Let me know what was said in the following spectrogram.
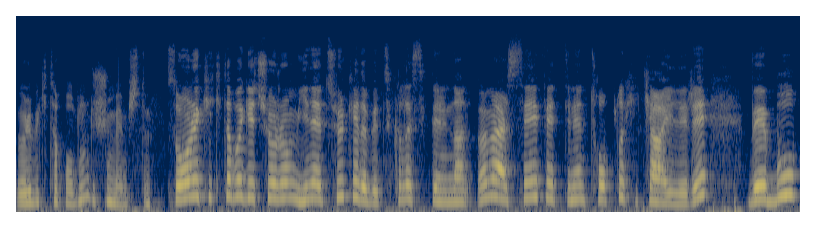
Böyle bir kitap olduğunu düşünmemiştim. Sonraki kitaba geçiyorum. Yine Türk Edebiyatı klasiklerinden Ömer Seyfettin'in toplu hikayeleri ve bu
